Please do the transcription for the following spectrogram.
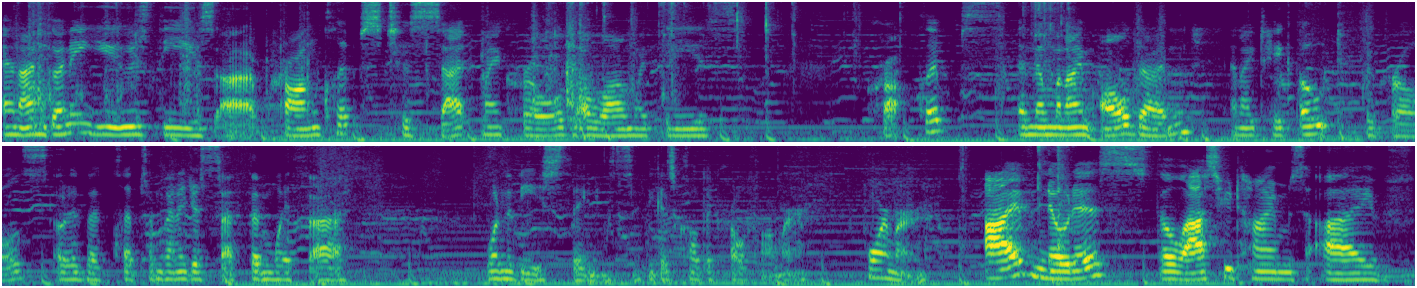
And I'm gonna use these uh, prong clips to set my curls along with these crop clips. And then when I'm all done and I take out the curls out of the clips, I'm gonna just set them with uh, one of these things. I think it's called a curl former. Former. I've noticed the last few times I've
